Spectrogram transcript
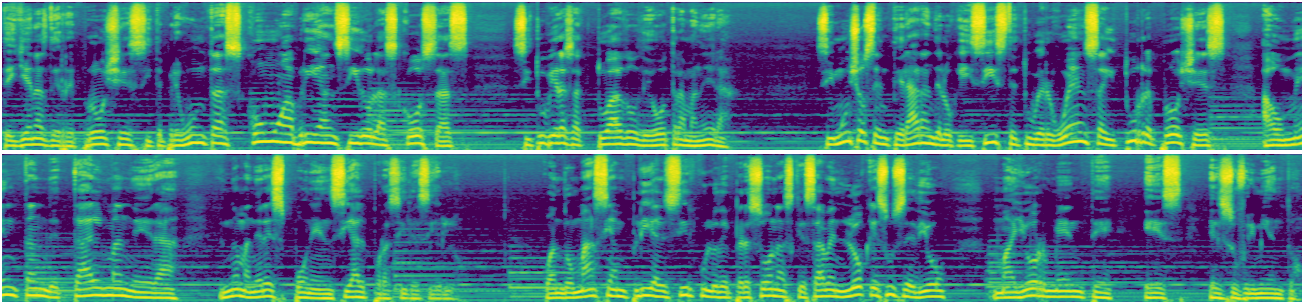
Te llenas de reproches y te preguntas cómo habrían sido las cosas si tú hubieras actuado de otra manera. Si muchos se enteraran de lo que hiciste, tu vergüenza y tus reproches aumentan de tal manera, de una manera exponencial, por así decirlo. Cuando más se amplía el círculo de personas que saben lo que sucedió, mayormente es el sufrimiento.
